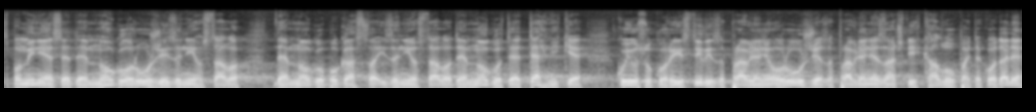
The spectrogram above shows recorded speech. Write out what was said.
Spominje se da je mnogo oružja iza njih ostalo, da je mnogo bogatstva iza njih ostalo, da je mnogo te tehnike koju su koristili za pravljanje oružja, za pravljanje znači tih kalupa i tako dalje,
